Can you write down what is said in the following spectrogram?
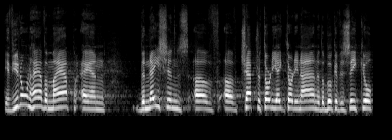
if you don't have a map and the nations of, of chapter 38 39 of the book of Ezekiel,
